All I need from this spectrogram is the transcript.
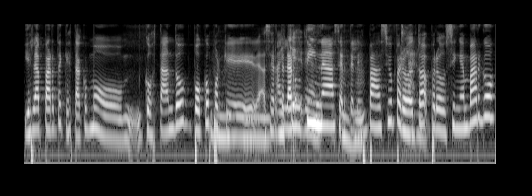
Y es la parte que está como costando poco porque mm, hacerte la rutina, hacerte el espacio, pero, pero sin embargo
